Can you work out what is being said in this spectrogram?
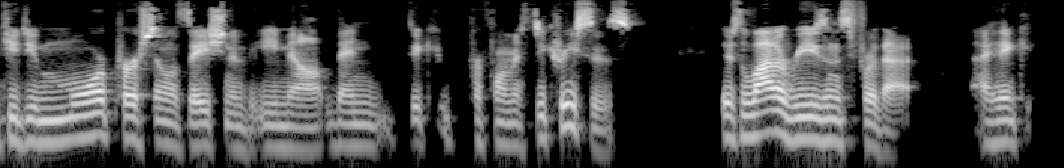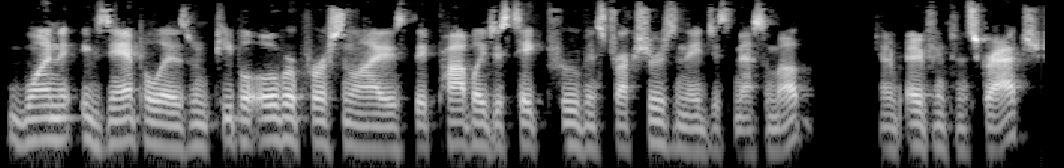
if you do more personalization of the email, then the performance decreases. There's a lot of reasons for that. I think one example is when people over personalize, they probably just take proven structures and they just mess them up, kind of everything from scratch.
